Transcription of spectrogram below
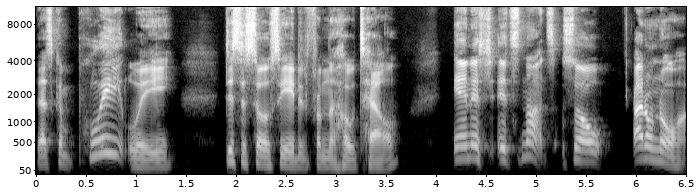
that's completely disassociated from the hotel, and it's it's nuts. So I don't know.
